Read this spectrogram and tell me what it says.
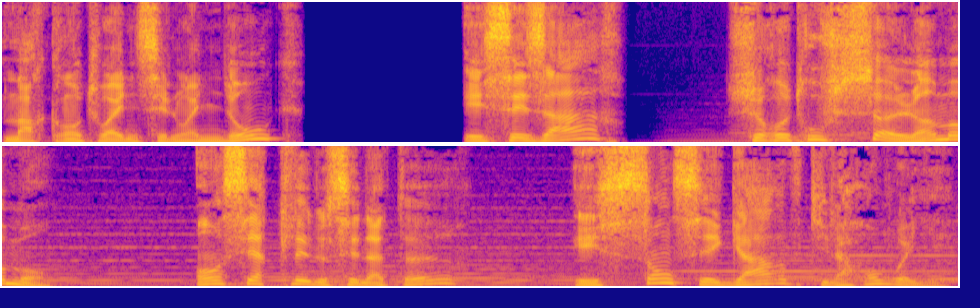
Marc-Antoine s'éloigne donc, et César se retrouve seul un moment, encerclé de sénateurs et sans ses gardes qu'il a renvoyés.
